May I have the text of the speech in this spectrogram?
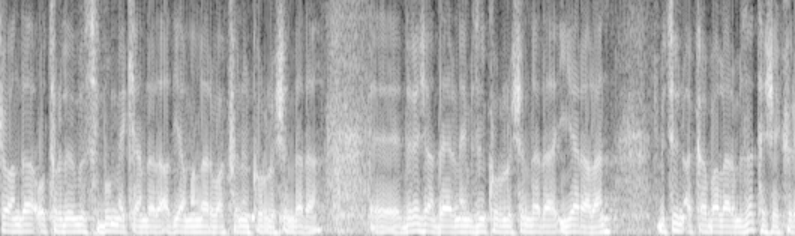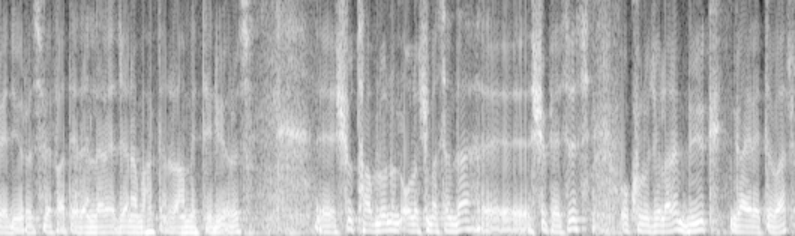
Şu anda oturduğumuz bu mekanda da Adıyamanlar Vakfı'nın kuruluşunda da eee Direcan Derneğimizin kuruluşunda da yer alan bütün akrabalarımıza teşekkür ediyoruz. Vefat edenlere Cenab-ı Hak'tan rahmet diliyoruz. Ee, Şu tablonun oluşmasında e, şüphesiz o kurucuların büyük gayreti var.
